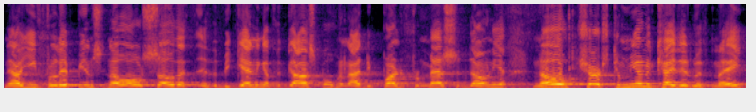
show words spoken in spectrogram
Now, ye Philippians know also that in the beginning of the gospel, when I departed from Macedonia, no church communicated with me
